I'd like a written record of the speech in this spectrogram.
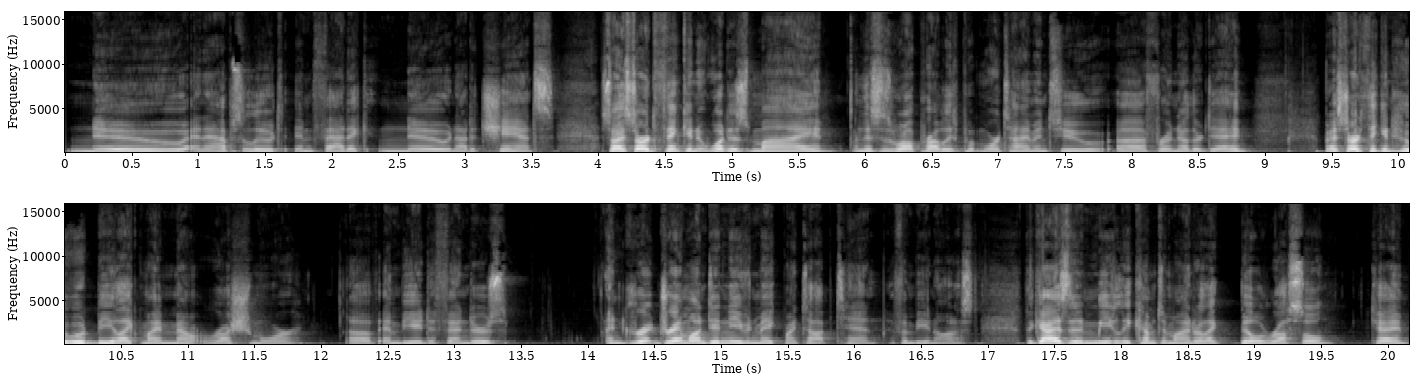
No, an absolute emphatic no, not a chance. So I started thinking, what is my, and this is what I'll probably put more time into uh, for another day. But I started thinking who would be like my Mount Rushmore of NBA defenders. And Draymond didn't even make my top 10, if I'm being honest. The guys that immediately come to mind are like Bill Russell, okay?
